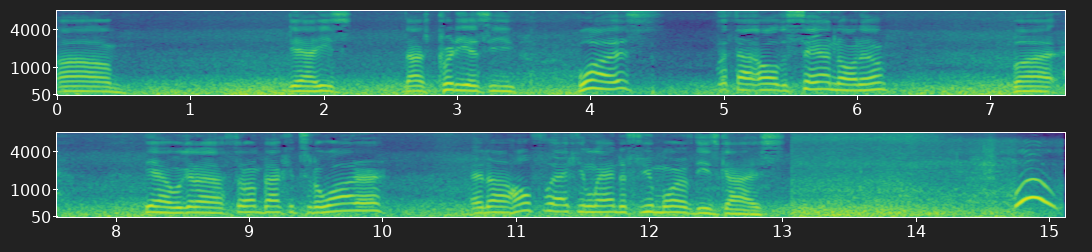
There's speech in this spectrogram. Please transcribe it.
Um, yeah, he's not as pretty as he was without all the sand on him, but yeah, we're gonna throw them back into the water and uh, hopefully I can land a few more of these guys. Woo!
